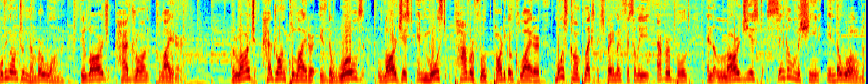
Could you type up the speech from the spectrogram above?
Moving on to number 1, the Large Hadron Collider. The Large Hadron Collider is the world's largest and most powerful particle collider, most complex experiment facility ever built, and the largest single machine in the world.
